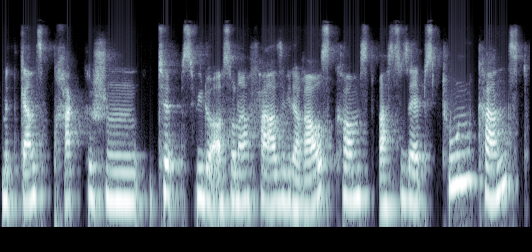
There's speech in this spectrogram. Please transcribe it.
mit ganz praktischen Tipps, wie du aus so einer Phase wieder rauskommst, was du selbst tun kannst.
